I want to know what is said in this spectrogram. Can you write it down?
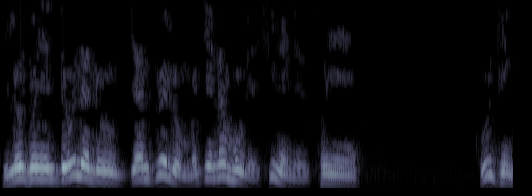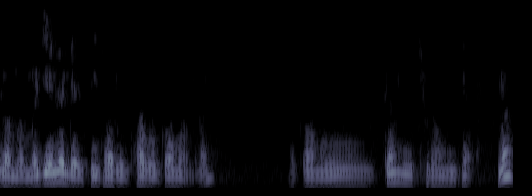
ဒီလိုဆိုရင်တို့နဲ့တို့ကြံတွေ့လို့ မကျင့်တတ်မှုတွေ ရှိနိုင်တယ်ဆိုရင် ခုချိန်ခါမှာ မကျင့်တတ်တဲ့ စိတ်ထားတွေ ထားဖို့ ကောင်းမှာမလား မကောင်းဘူး ကံကိုထူထောင်နေကြနော်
